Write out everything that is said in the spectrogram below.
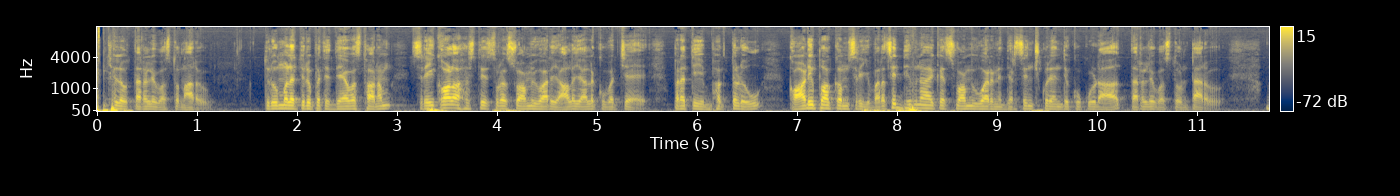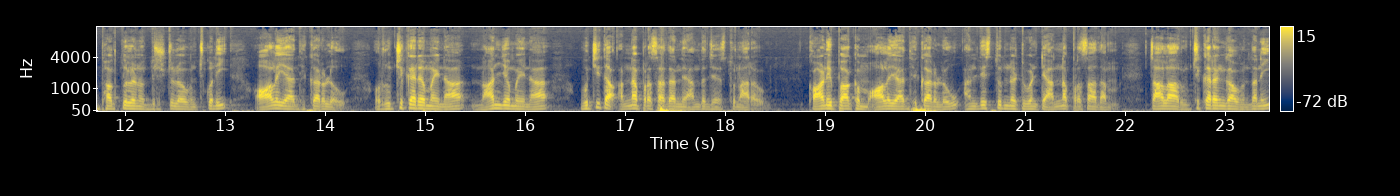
సంఖ్యలో తరలి వస్తున్నారు తిరుమల తిరుపతి దేవస్థానం శ్రీకాళహస్తీశ్వర స్వామి వారి ఆలయాలకు వచ్చే ప్రతి భక్తుడు కాణిపాకం శ్రీ వరసిద్ధి వినాయక స్వామి వారిని దర్శించుకునేందుకు కూడా తరలి వస్తుంటారు భక్తులను దృష్టిలో ఉంచుకొని ఆలయ అధికారులు రుచికరమైన నాణ్యమైన ఉచిత అన్నప్రసాదాన్ని అందజేస్తున్నారు. కాణిపాకం ఆలయ అధికారులు అందిస్తున్నటువంటి అన్నప్రసాదం చాలా రుచికరంగా ఉందని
